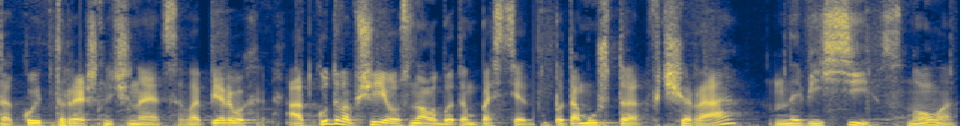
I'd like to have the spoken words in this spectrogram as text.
такой трэш начинается. Во-первых, откуда вообще я узнал об этом посте? Потому что вчера на VC снова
